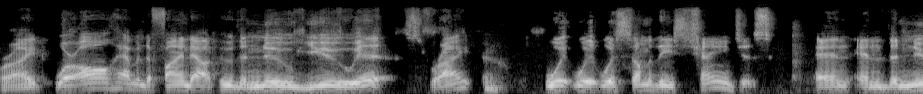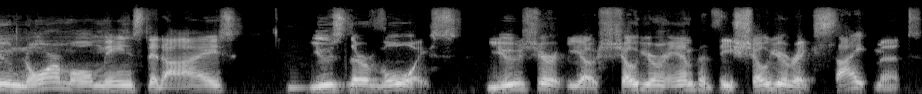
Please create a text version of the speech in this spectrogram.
right? We're all having to find out who the new you is, right? Yeah with, with, with some of these changes. And, and the new normal means that I's use their voice, use your, you know, show your empathy, show your excitement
